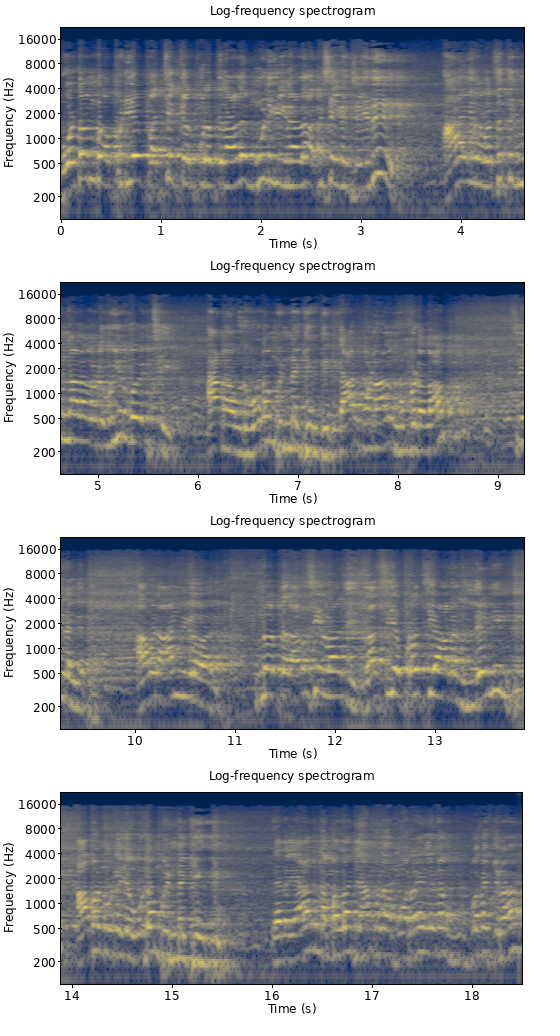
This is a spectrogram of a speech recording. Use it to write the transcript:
உடம்பு அப்படியே பச்சை கற்பூரத்தினால மூலிகையினால அபிஷேகம் செய்து ஆயிரம் வருஷத்துக்கு முன்னால் அவருடைய உயிர் போயிடுச்சு. ஆனா அவர் உடம்பு இன்னைக்கு இருக்கு. யார் போனாலும் கும்பிடலாம். ஸ்ரீரங்கத்தில். அவர் ஆன்மீகவாதி. இன்னொருத்தர் அரசியல்வாதி. ரஷ்ய புரட்சியாளர் லெனின். அவனுடைய உடம்பு இன்னைக்கு இருக்கு. வேற யாரு நம்ம தான் ஜாம்பலா போறோம் இல்லைன்னா புதைக்கிறான்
